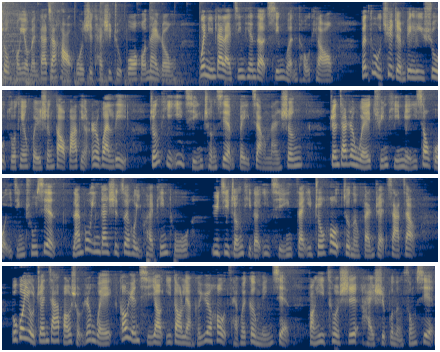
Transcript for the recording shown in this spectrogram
众朋友们，大家好，我是台视主播侯乃荣，为您带来今天的新闻头条。本土确诊病例数昨天回升到八点二万例，整体疫情呈现北降南升。专家认为群体免疫效果已经出现，南部应该是最后一块拼图，预计整体的疫情在一周后就能反转下降。不过有专家保守认为，高原期要一到两个月后才会更明显，防疫措施还是不能松懈。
